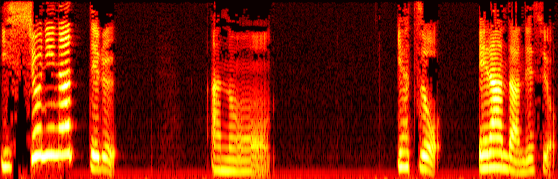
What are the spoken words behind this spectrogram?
一緒になってる、あのーやつを選んだんですよ。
